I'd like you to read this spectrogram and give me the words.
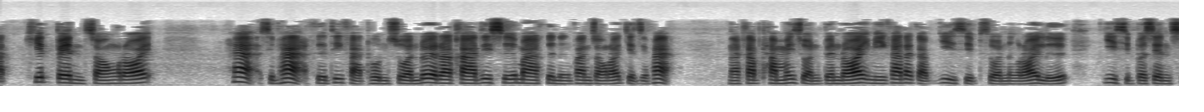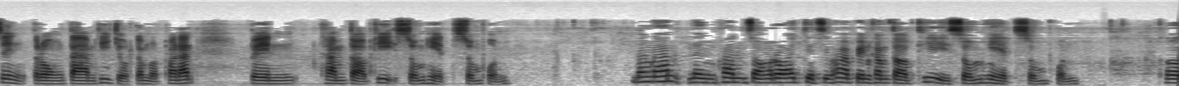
าท คิดเป็น 255 คือที่ขาดทุน ส่วนด้วยราคาที่ซื้อมาคือ 1,275 นะครับ ทำให้ส่วนเป็นร้อยมีค่าเท่ากับ 20 ส่วน 100 หรือ 20%ซึ่งตรงตามที่โจทย์กำหนด เพราะนั้นเป็นคำตอบที่สมเหตุสมผล ดังนั้น 1,275 เป็นคำตอบที่สมเหตุสมผล ข้อ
